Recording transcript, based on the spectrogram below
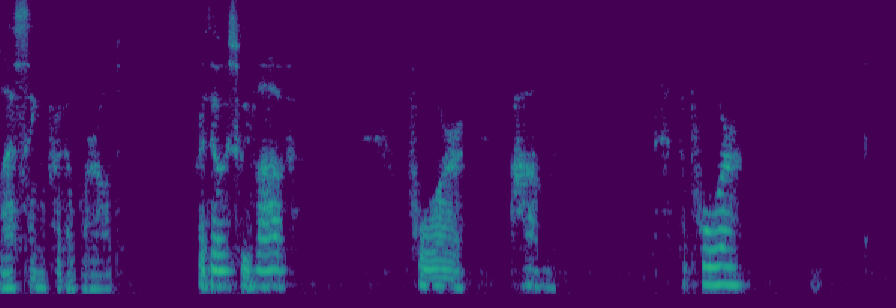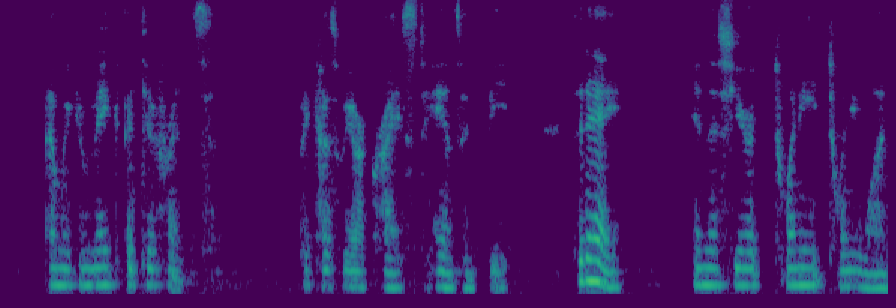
blessing for the world, for those we love, for um, the poor, and we can make a difference because we are Christ's hands and feet. Today, in this year 2021,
